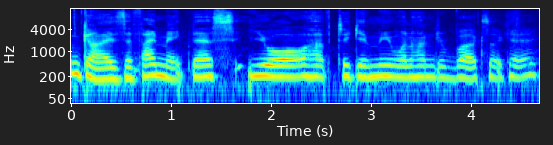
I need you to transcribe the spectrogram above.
Guys, if I make this, you all have to give me 100 bucks, okay?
